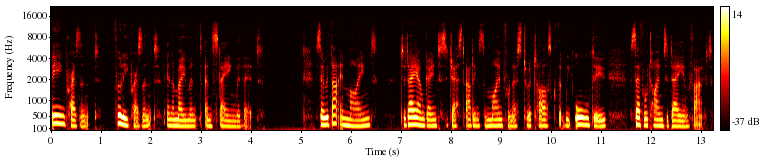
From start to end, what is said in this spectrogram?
being present, fully present in a moment, and staying with it. So, with that in mind, today I'm going to suggest adding some mindfulness to a task that we all do several times a day, in fact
